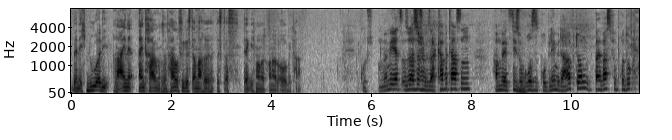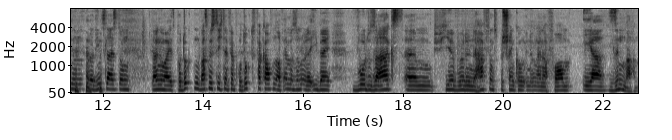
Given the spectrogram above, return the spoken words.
wenn ich nur die reine Eintragung ins Handelsregister mache, ist das, denke ich mal, mit 300 Euro getan. Gut. Und wenn wir jetzt, also du hast ja schon gesagt, Kaffeetassen haben wir jetzt nicht so ein mhm. großes Problem mit der Haftung. Bei was für Produkten oder Dienstleistungen, sagen wir mal jetzt Produkten, was müsste ich denn für Produkte verkaufen auf Amazon oder Ebay, wo du sagst, ähm, hier würde eine Haftungsbeschränkung in irgendeiner Form eher Sinn machen?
